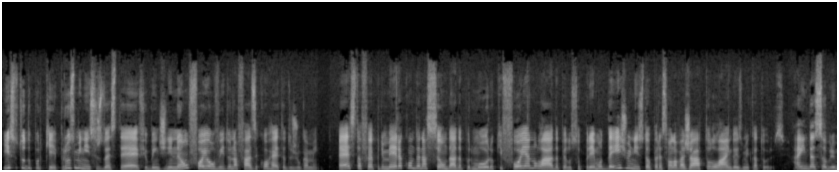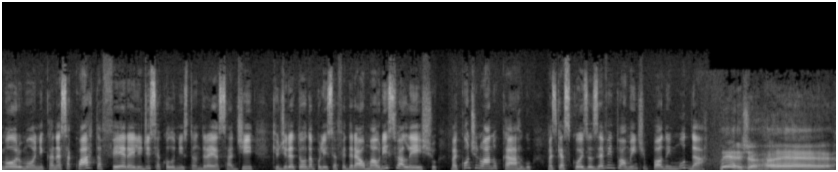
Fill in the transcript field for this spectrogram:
Isso tudo porque, para os ministros do STF, o Bendini não foi ouvido na fase correta do julgamento. Esta foi a primeira condenação dada por Moro que foi anulada pelo Supremo desde o início da Operação Lava Jato, lá em 2014. Ainda sobre Moro, Mônica, nessa quarta-feira ele disse à colunista Andréa Sadi que o diretor da Polícia Federal, Maurício Aleixo, vai continuar no cargo, mas que as coisas eventualmente podem mudar. Veja, é,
